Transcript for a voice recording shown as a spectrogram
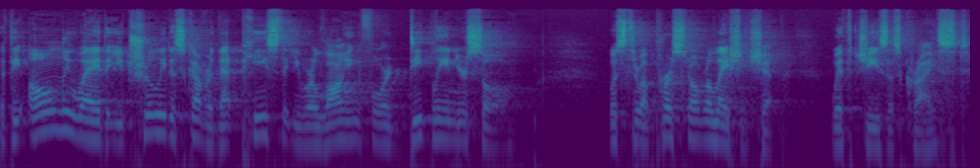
that the only way that you truly discovered that peace that you were longing for deeply in your soul was through a personal relationship with Jesus Christ,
